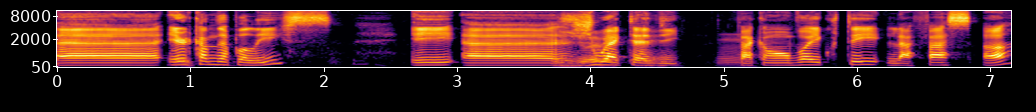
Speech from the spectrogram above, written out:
Euh, Here Come the Police et euh, Joue avec ta vie. Hmm. Fait qu'on va écouter la face A.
